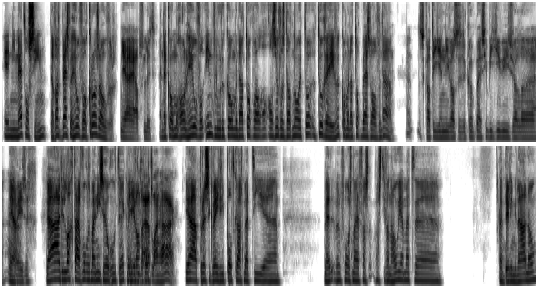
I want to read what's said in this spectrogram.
in die metal scene, daar was best wel heel veel crossover. Ja, ja, absoluut. En daar komen gewoon heel veel invloeden, komen daar toch wel, al- zullen ze dat nooit to- toegeven, komen daar toch best wel vandaan. Scott Ian die was natuurlijk ook bij CBGB's wel eh, Ja. aanwezig. Ja, die lag daar volgens mij niet zo heel goed. Hè? Ik Nee, want hij had lang haar. Ja, plus ik weet niet die podcast met die... eh, met, volgens mij was, was die van Hoya met, eh, met Billy Milano.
